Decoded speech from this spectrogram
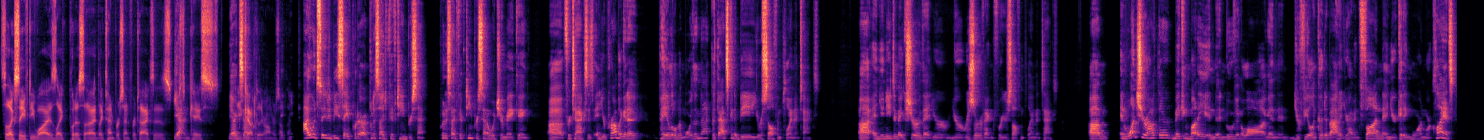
So like safety wise, like put aside like ten percent for taxes just Yeah. in case Yeah, you exactly. calculate wrong or something. I would say to be safe, put put aside fifteen percent. Put aside fifteen percent of what you're making uh, for taxes, and you're probably going to pay a little bit more than that. But that's going to be your self-employment tax, uh, and you need to make sure that you're you're reserving for your self-employment tax. Um, and once you're out there making money and, and moving along, and, and you're feeling good about it, you're having fun, and you're getting more and more clients,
